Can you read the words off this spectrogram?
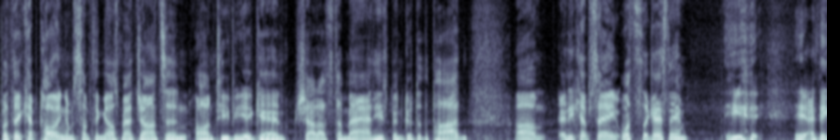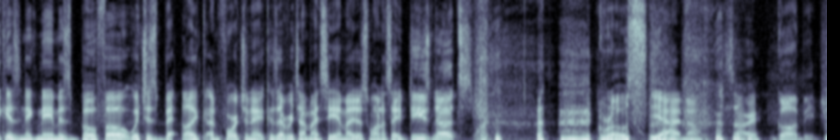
But they kept calling him something else, Matt Johnson, on TV again. Shout outs to Matt. He's been good to the pod. Um, and he kept saying, what's the guy's name? He, he, I think his nickname is Bofo, which is be, like unfortunate because every time I see him, I just want to say "D's nuts." Gross. yeah, I know. Sorry. Garbage.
